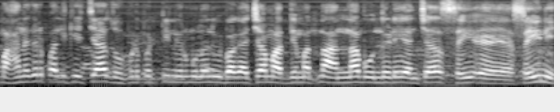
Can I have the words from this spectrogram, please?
महानगरपालिकेच्या झोपडपट्टी निर्मूलन विभागाच्या माध्यमातून अण्णा बोंदडे यांच्या सही सहीने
